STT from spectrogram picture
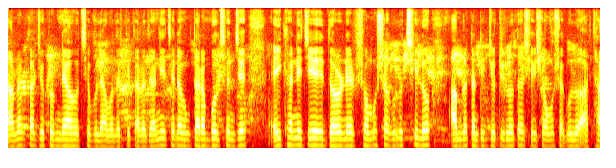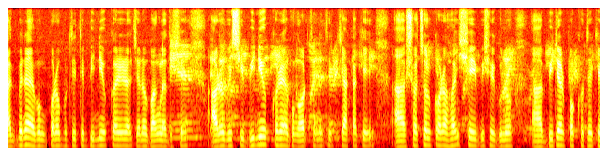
নানান কার্যক্রম নেওয়া হচ্ছে বলে আমাদেরকে তারা জানিয়েছেন এবং তারা বলছেন যে, এইখানে যে ধরনের সমস্যাগুলো ছিল, আমলাতান্ত্রিক জটিলতা, সেই সমস্যাগুলো আর থাকবে না এবং পরবর্তীতে বিনিয়োগকারীরা যেন বাংলাদেশে আরও বেশি বিনিয়োগ করে এবং অর্থনৈতিক চাকাকে সচল করা হয়, সেই বিষয়গুলো বিডার পক্ষ থেকে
